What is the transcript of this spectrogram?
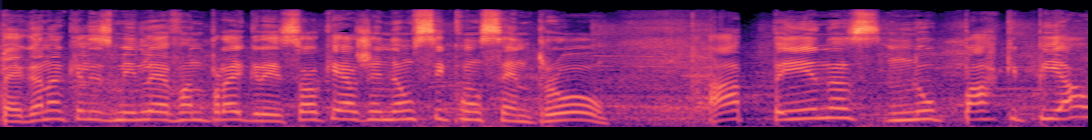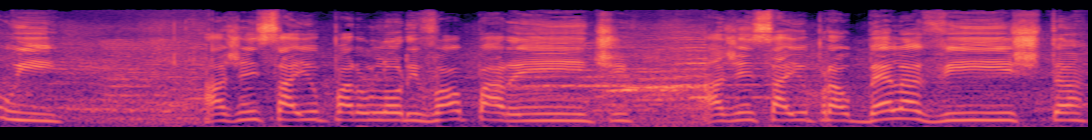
Pegando aqueles meninos e levando para a igreja. Só que a gente não se concentrou apenas no Parque Piauí a gente saiu para o Lorival Parente, a gente saiu para o Bela Vista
